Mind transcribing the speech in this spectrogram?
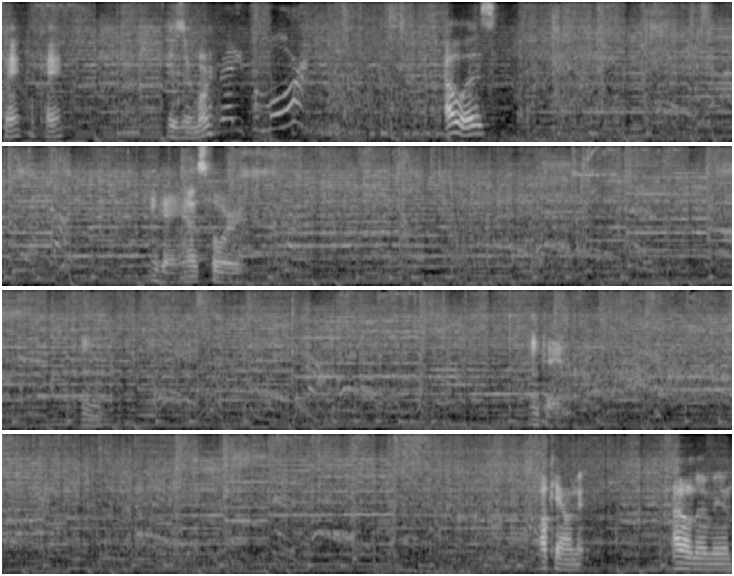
Okay, okay. Is there more? Ready for more? I was. Okay, that was four. Hmm. Okay. I'll count it. I don't know, man.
